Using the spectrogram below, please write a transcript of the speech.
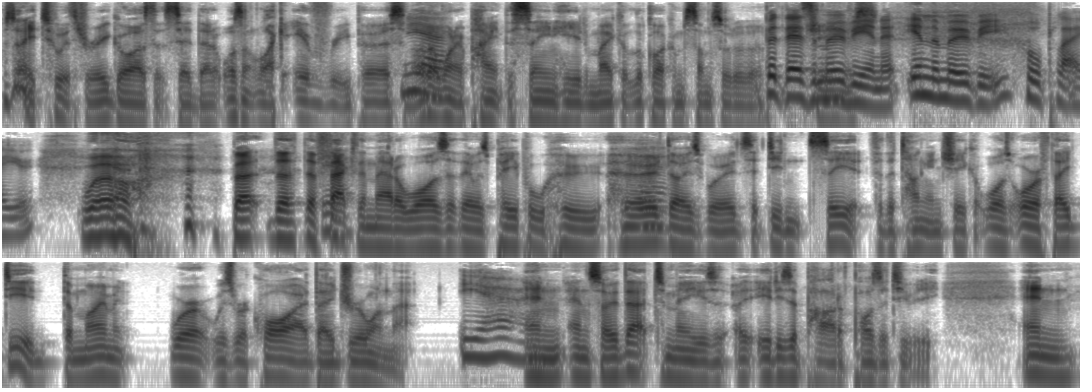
was only two or three guys that said that. It wasn't like every person. I don't want to paint the scene here to make it look like I'm some sort of a But there's a movie in it. In the movie, who'll play you? Well, but the the fact of the matter was that there was people who heard Yeah. those words that didn't see it for the tongue in cheek it was, or if they did, the moment where it was required, they drew on that. Yeah. and and so that to me is a, it is a part of positivity, and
